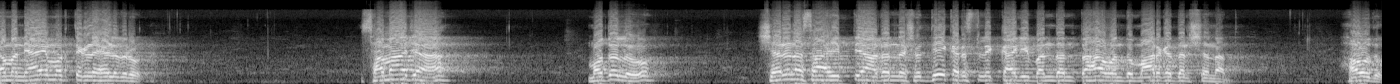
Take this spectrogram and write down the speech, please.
ನಮ್ಮ ನ್ಯಾಯಮೂರ್ತಿಗಳು ಹೇಳಿದರು, ಸಮಾಜ ಮೊದಲು ಶರಣ ಸಾಹಿತ್ಯ ಅದನ್ನು ಶುದ್ಧೀಕರಿಸಲಿಕ್ಕಾಗಿ ಬಂದಂತಹ ಒಂದು ಮಾರ್ಗದರ್ಶನ. ಹೌದು,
